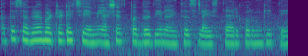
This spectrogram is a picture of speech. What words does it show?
आता सगळ्या बटाट्याचे मी अशाच पद्धतीनं इथं स्लाईस तयार करून घेते.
